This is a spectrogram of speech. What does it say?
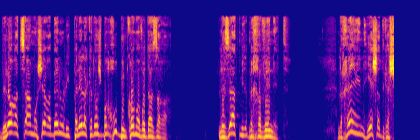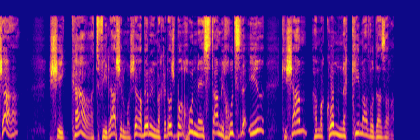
ולא רצה משה רבנו להתפלל לקדוש ברוך הוא במקום עבודה זרה. לזה את מכוונת. לכן יש הדגשה שעיקר התפילה של משה רבנו עם הקדוש ברוך הוא נעשתה מחוץ לעיר, כי שם המקום נקי מעבודה זרה.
